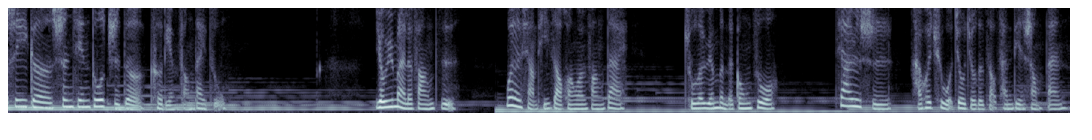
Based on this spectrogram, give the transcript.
我是一个身兼多职的可怜房贷族。由于买了房子，为了想提早还完房贷，除了原本的工作，假日时还会去我舅舅的早餐店上班，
